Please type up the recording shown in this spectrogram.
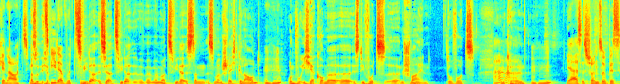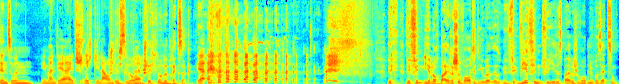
Genau, Zwie also Zwiderwutzen. Zwider ist ja, Zwider, wenn man Zwider ist, dann ist man schlecht gelaunt. Mhm. Und wo ich herkomme, äh, ist die Wutz äh, ein Schwein. Du Wutz ah. in Köln. Mhm. Ja, es ist schon so ein bisschen so ein jemand, der halt schlecht gelaunt schlecht ist. Gelaunt, oder? Schlecht gelaunter Drecksack. Ja. wir, wir, finden hier noch bayerische Worte, die über. Also wir finden für jedes bayerische Wort eine Übersetzung.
